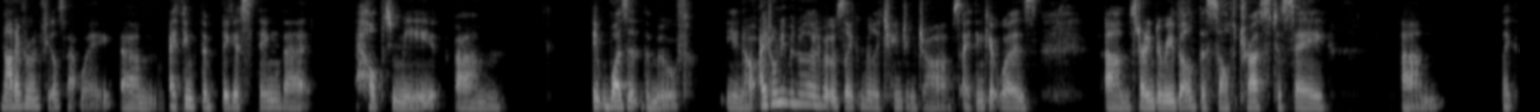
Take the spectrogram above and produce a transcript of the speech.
not everyone feels that way. Um, mm-hmm. I think the biggest thing that helped me, um, it wasn't the move you know? I don't even know that if it was like really changing jobs. I think it was um, starting to rebuild the self trust to say um, like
